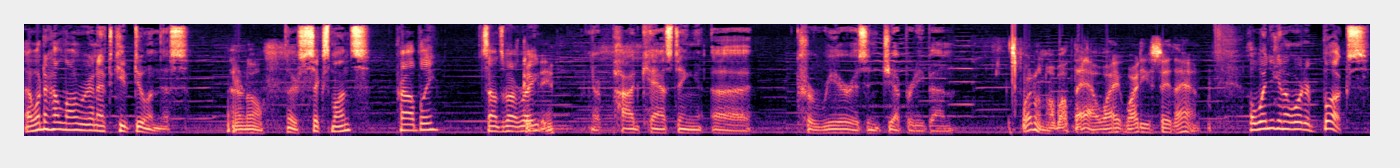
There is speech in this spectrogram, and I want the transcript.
I wonder how long we're going to have to keep doing this. I don't know. There's six months, probably. Sounds about right. Could Our podcasting uh, career is in jeopardy, Ben. Well, I don't know about that. Why? Why do you say that? Oh, when are you going to order books?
